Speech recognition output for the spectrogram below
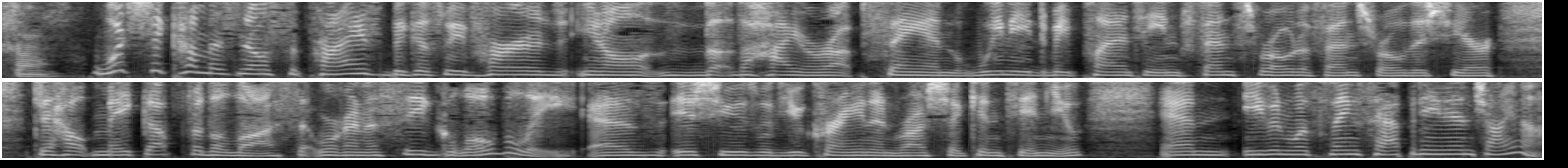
So, which should come as no surprise because we've heard, you know, the, the higher up saying we need to be planting fence row to fence row this year to help make up for the loss that we're going to see globally as issues with Ukraine and Russia continue, and even with things happening in China.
